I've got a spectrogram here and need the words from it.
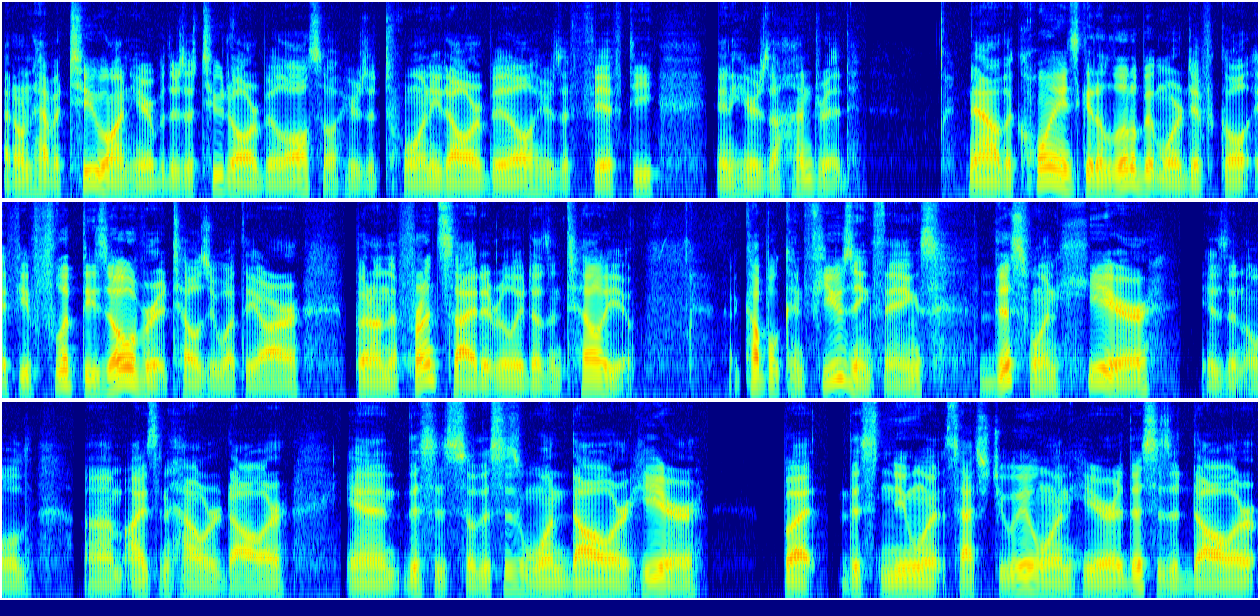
I don't have a 2 on here, but there's a $2 bill also. Here's a $20 bill, here's a 50, and here's a 100. Now the coins get a little bit more difficult. If you flip these over, it tells you what they are, but on the front side, it really doesn't tell you. A couple confusing things. This one here is an old um, Eisenhower dollar, and this is so this is one dollar here, but this new one, Sacagawea one here, this is a dollar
